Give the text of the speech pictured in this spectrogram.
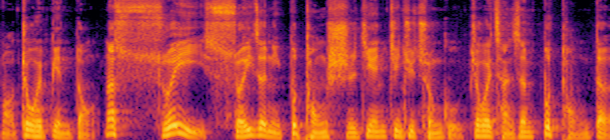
哦，就会变动。那所以随着你不同时间进去存股，就会产生不同的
